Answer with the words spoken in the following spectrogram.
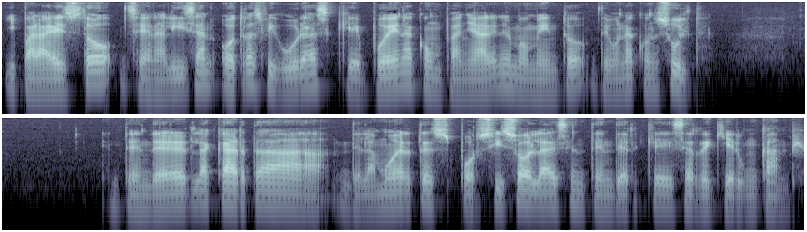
y para esto se analizan otras figuras que pueden acompañar en el momento de una consulta. Entender la carta de la muerte por sí sola es entender que se requiere un cambio.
